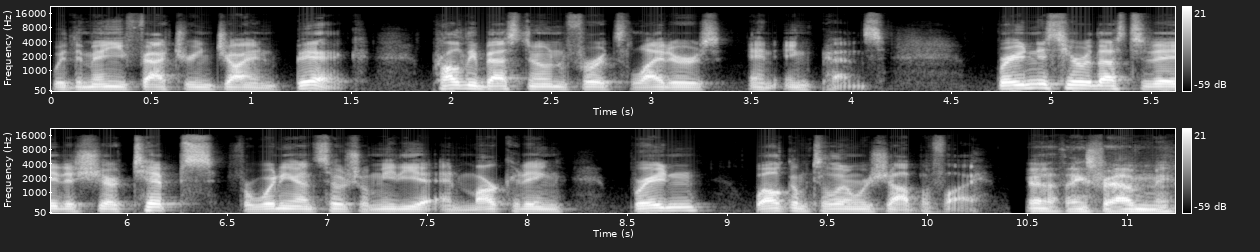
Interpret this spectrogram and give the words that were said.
with the manufacturing giant Bic, probably best known for its lighters and ink pens. Braden is here with us today to share tips for winning on social media and marketing. Braden, welcome to Learn with Shopify. Yeah, thanks for having me.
